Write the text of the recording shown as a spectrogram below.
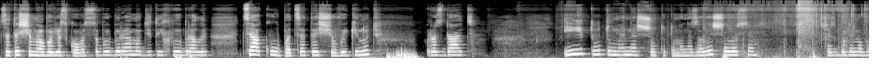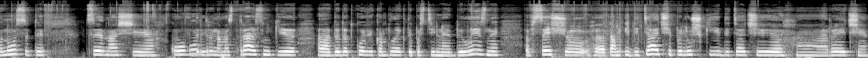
це те, що ми обов'язково з собою беремо, діти їх вибрали. Ця купа це те, що викинуть, роздать. І тут у мене що тут у мене залишилося? Зараз будемо виносити. Це наші ковдри, намастрасники, е, додаткові комплекти постільної білизни, все, що е, там і дитячі пелюшки, дитячі е, речі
